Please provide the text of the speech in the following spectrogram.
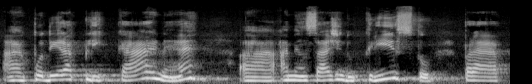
a poder aplicar, né, a, a mensagem do Cristo para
